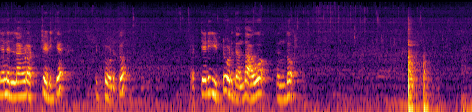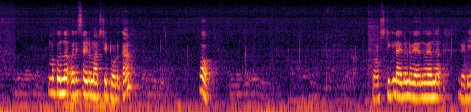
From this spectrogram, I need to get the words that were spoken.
ഞാൻ എല്ലാം കൂടെ ഒറ്റയടിക്ക് ഇട്ട് കൊടുത്തു. ഒറ്റയടിക്ക് ഇട്ട് കൊടുത്തു എന്താവോ എന്തോ. നമുക്കൊന്ന് ഒരു സൈഡ് മറിച്ചിട്ട് കൊടുക്കാം. ഓ. നോൺ സ്റ്റിക്കിലായതുകൊണ്ട് വേഗം വേഗം റെഡി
